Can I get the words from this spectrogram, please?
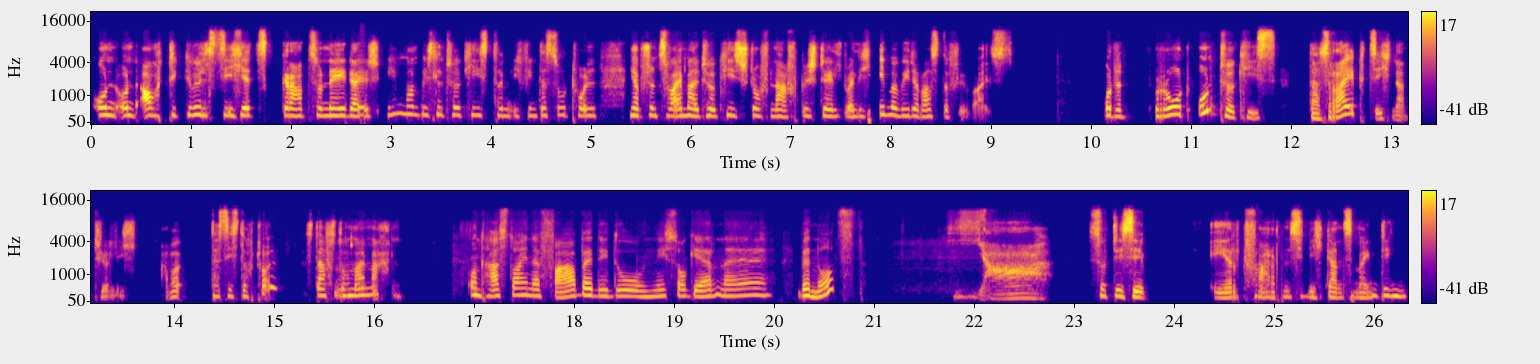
Und, und auch die Quilts, die ich jetzt gerade so nähe, da ist immer ein bisschen türkis drin. Ich finde das so toll. Ich habe schon zweimal Türkisstoff nachbestellt, weil ich immer wieder was dafür weiß. Oder rot und türkis. Das reibt sich natürlich. Aber das ist doch toll. Das darfst du doch Mhm. mal machen. Und hast du eine Farbe, die du nicht so gerne benutzt? Ja, so diese Erdfarben sind nicht ganz mein Ding,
